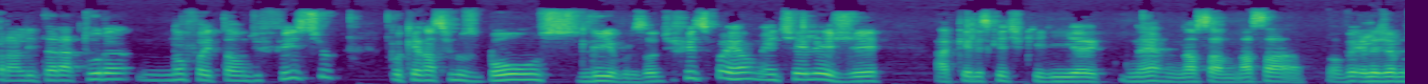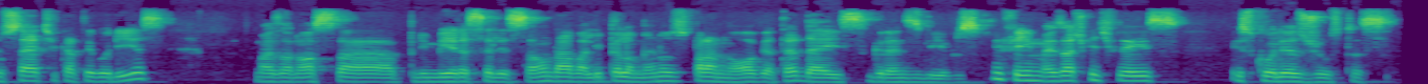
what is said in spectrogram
para a literatura não foi tão difícil, porque nós tínhamos bons livros. O difícil foi realmente eleger aqueles que a gente queria, né? Nossa, nossa, elegemos sete categorias, mas a nossa primeira seleção dava ali pelo menos para nove até dez grandes livros. Enfim, mas acho que a gente fez escolhas justas.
